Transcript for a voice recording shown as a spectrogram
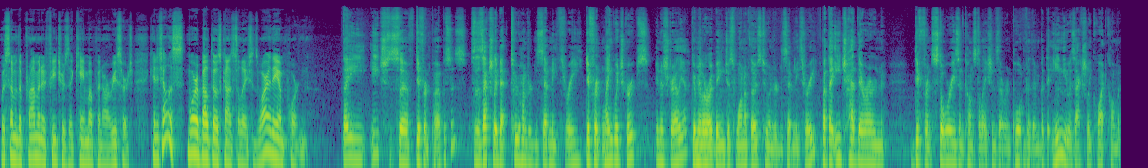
were some of the prominent features that came up in our research. Can you tell us more about those constellations? Why are they important? They each serve different purposes. So there's actually about 273 different language groups in Australia, Gamilaroi being just one of those 273. But they each had their own different stories and constellations that were important to them, but the emu is actually quite common.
